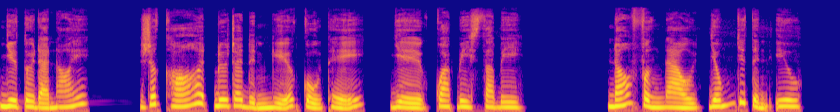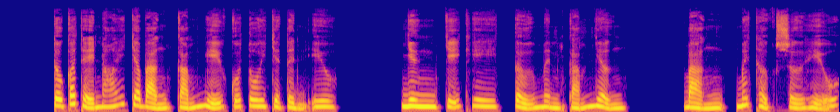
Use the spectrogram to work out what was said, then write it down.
Như tôi đã nói, rất khó đưa ra định nghĩa cụ thể về Wabi Sabi. Nó phần nào giống với tình yêu. Tôi có thể nói cho bạn cảm nghĩ của tôi về tình yêu, nhưng chỉ khi tự mình cảm nhận, bạn mới thật sự hiểu.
